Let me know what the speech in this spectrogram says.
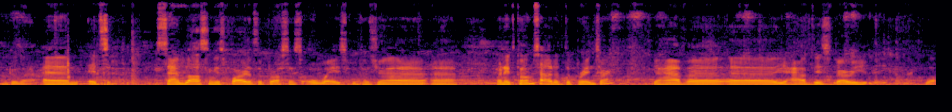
Um, it's sandblasting is part of the process always because uh, uh, when it comes out of the printer, you have uh, uh, you have this very well,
